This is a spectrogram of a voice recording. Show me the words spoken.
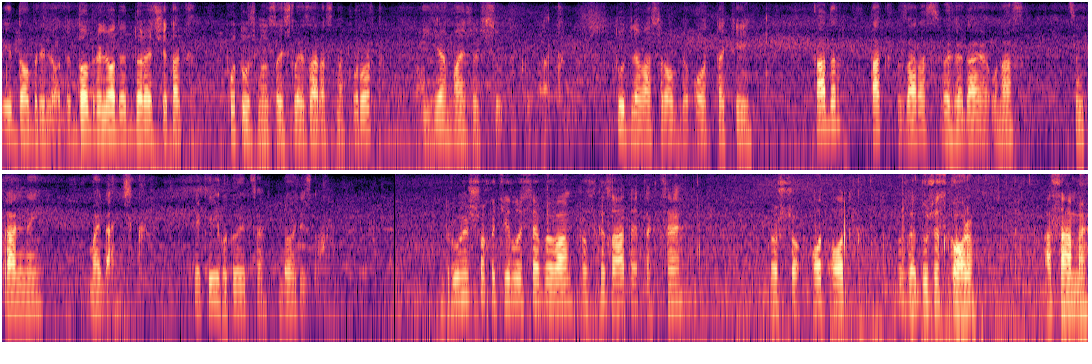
і добрі льоди. Добрі льоди, до речі, так потужно зайшли зараз на курорт і є майже всюди. Так. Тут для вас роблю от такий кадр. Так зараз виглядає у нас центральний майданчик, який готується до Різдва. Друге, що хотілося би вам розказати, так це то, що от-от вже дуже скоро, а саме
